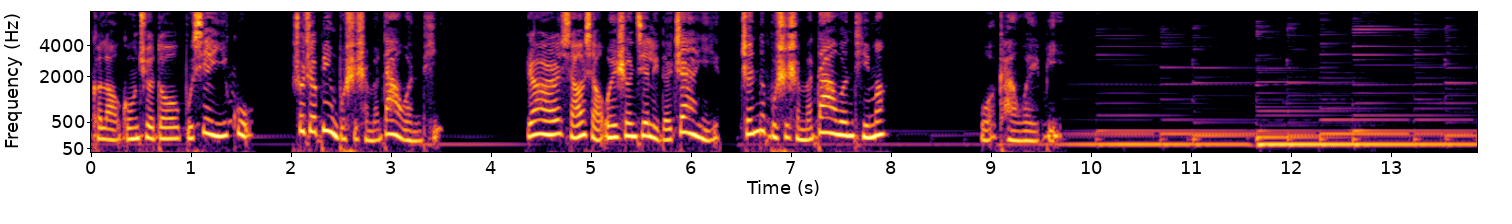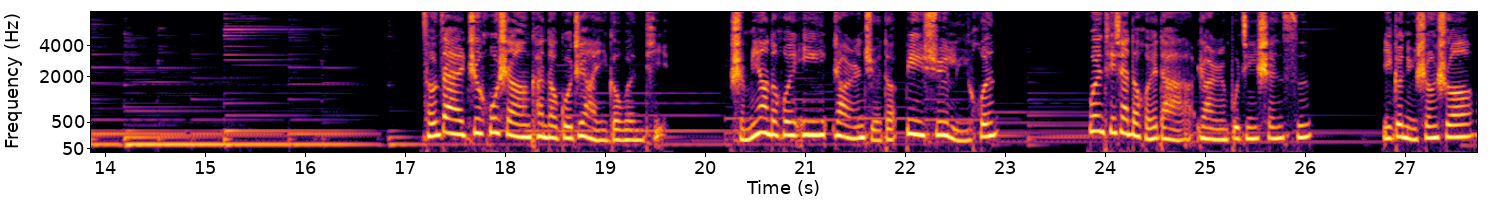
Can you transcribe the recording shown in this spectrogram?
可老公却都不屑一顾。说这并不是什么大问题，然而小小卫生间里的战役真的不是什么大问题吗？我看未必。曾在知乎上看到过这样一个问题：什么样的婚姻让人觉得必须离婚？问题下的回答让人不禁深思。一个女生说，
